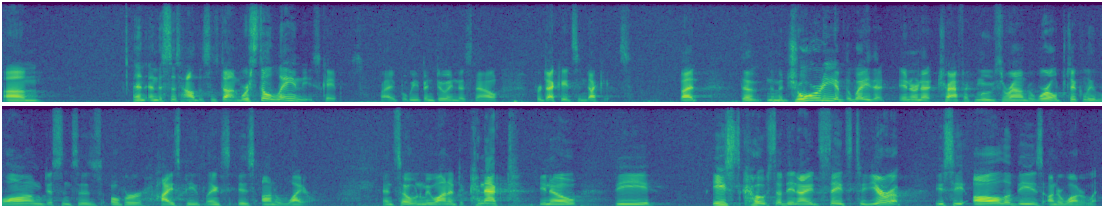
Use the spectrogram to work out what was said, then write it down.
Um, and, and this is how this is done. We're still laying these cables right? But we've been doing this now for decades and decades. But the, the majority of the way that internet traffic moves around the world, particularly long distances over high-speed links, is on a wire. And so when we wanted to connect, you know, the east coast of the United States to Europe, you see all of these underwater links.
